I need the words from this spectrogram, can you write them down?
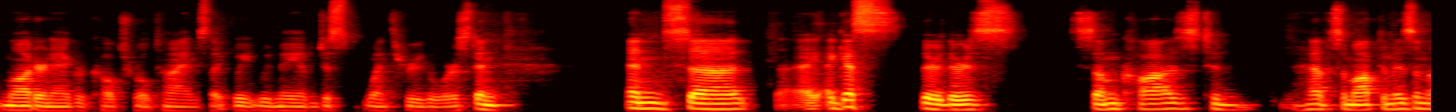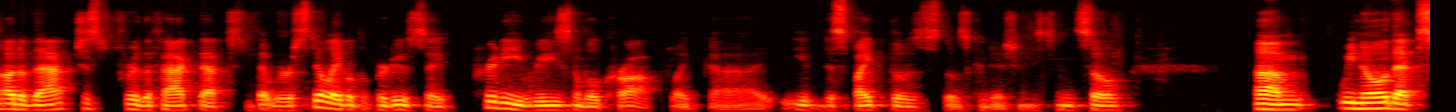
modern agricultural times, like we we may have just went through the worst. And and uh, I, I guess there there's some cause to have some optimism out of that, just for the fact that that we're still able to produce a pretty reasonable crop, like uh, despite those those conditions. And so um, we know that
